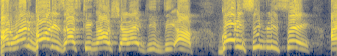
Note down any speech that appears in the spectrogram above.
And when God is asking, How shall I give thee up? God is simply saying, I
